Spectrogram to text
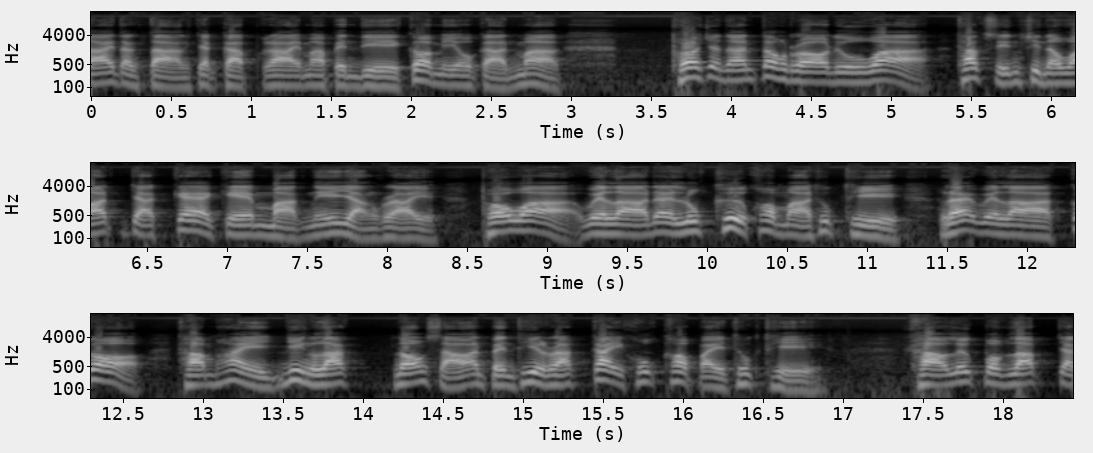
ร้ายๆต่างๆ จะกลับกลายมาเป็นดีก็มีโอกาสมาก เพราะฉะนั้นต้องรอดูว่าทักษิณชินวัตรจะแก้เกมหมากนี้อย่างไร เพราะว่าเวลาได้ลุกคืบเข้ามาทุกที และเวลาก็ทำให้ยิ่งรักน้องสาวอันเป็นที่รักใกล้คุกเข้าไปทุกที ข่าวลึกปมลับจะ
